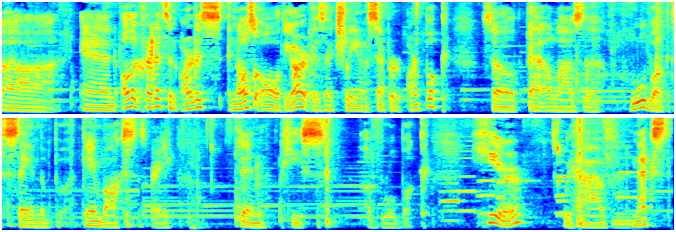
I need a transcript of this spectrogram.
Uh, and all the credits and artists, and also all the art is actually in a separate art book. So that allows the rule book to stay in the game box. It's a very thin piece of rule book. Here we have next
